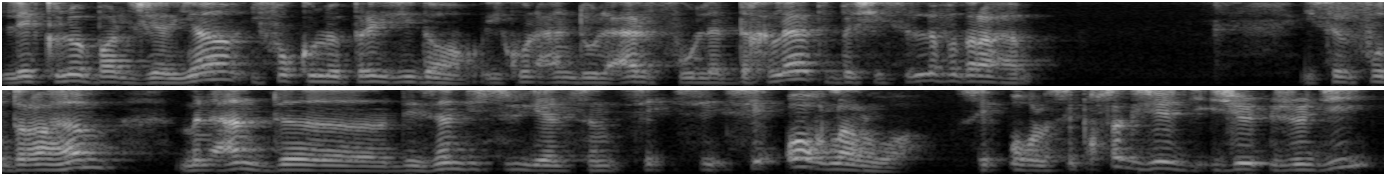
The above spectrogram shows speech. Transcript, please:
Les clubs algériens, il faut que le président يكون عنده العرف ولا الدخلات باش يسلف دراهم. يسلفوا دراهم من عند des industriels. C'est hors la loi. C'est hors. C'est pour ça que je, je, je dis,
